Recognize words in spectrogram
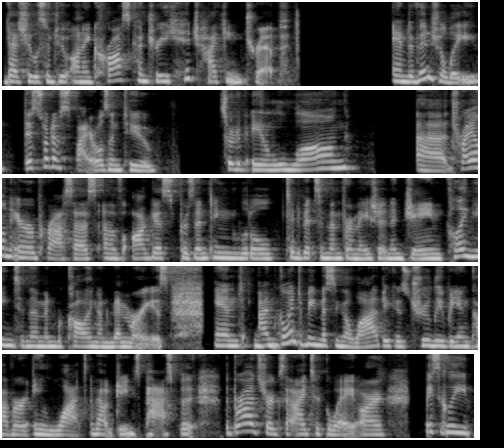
that she listened to on a cross country hitchhiking trip. And eventually, this sort of spirals into sort of a long uh, trial and error process of August presenting little tidbits of information and Jane clinging to them and recalling on memories. And I'm going to be missing a lot because truly we uncover a lot about Jane's past. But the broad strokes that I took away are basically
